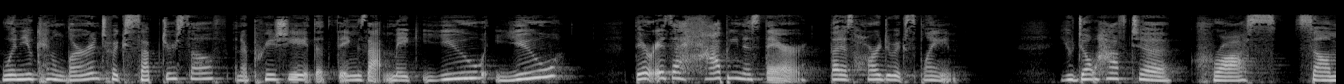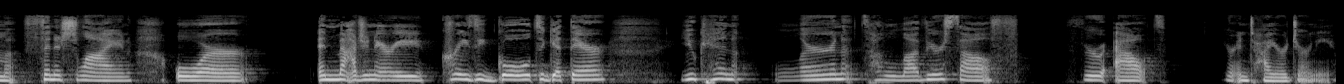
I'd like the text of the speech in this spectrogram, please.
When you can learn to accept yourself and appreciate the things that make you, you, there is a happiness there that is hard to explain. You don't have to cross some finish line or imaginary crazy goal to get there. You can learn to love yourself throughout your entire journey.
